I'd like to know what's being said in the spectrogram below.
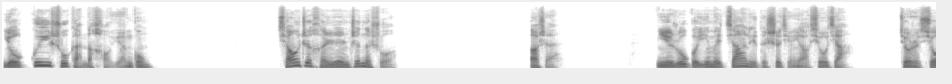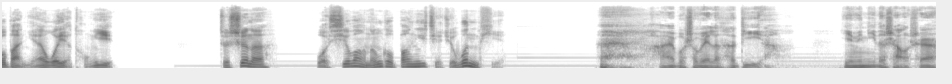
有归属感的好员工。乔治很认真的说：“老沈，你如果因为家里的事情要休假，就是休半年我也同意。只是呢，我希望能够帮你解决问题。哎，还不是为了他弟呀？因为你的赏识，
